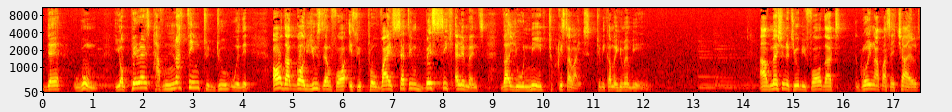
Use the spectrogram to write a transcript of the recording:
the womb, your parents have nothing to do with it. All that God used them for is to provide certain basic elements that you need to crystallize to become a human being. I've mentioned it to you before that growing up as a child,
